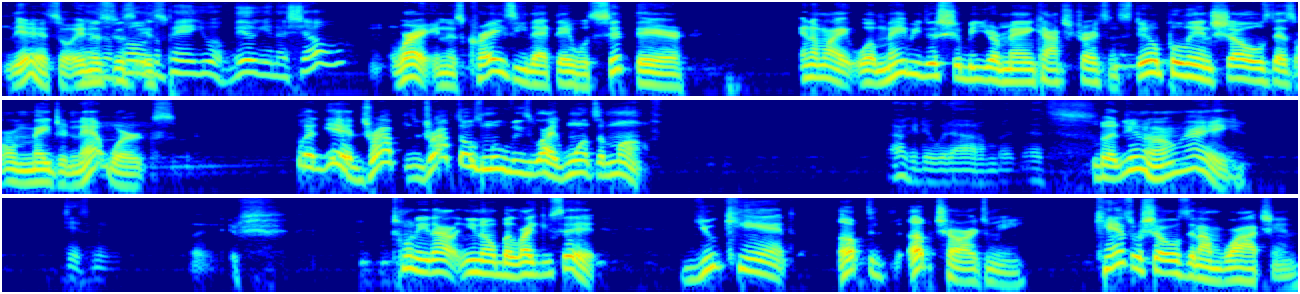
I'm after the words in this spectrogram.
Yeah, so and as it's just it's to paying you a million a show. right, and it's crazy that they would sit there, and I'm like, well, maybe this should be your main concentration. Still pull in shows that's on major networks, but yeah, drop drop those movies like once a month. I could do without them, but that's But you know, hey, just me. twenty dollars, you know, but like you said, you can't up the upcharge me, cancel shows that I'm watching,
